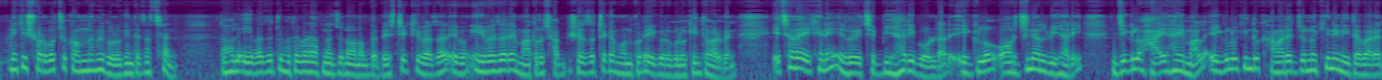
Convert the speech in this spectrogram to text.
আপনি কি সর্বোচ্চ কম দামে গরু কিনতে চাচ্ছেন? তাহলে এই বাজারটি হতে পারে আপনার জন্য ওয়ান অফ দ্য বেস্ট একটি বাজার এবং এই বাজারে মাত্র ছাব্বিশ হাজার টাকা মন করে এই গরুগুলো কিনতে পারবেন। এছাড়া এখানে রয়েছে বিহারি বোল্ডার, এগুলো অরিজিনাল বিহারি, যেগুলো হাই হাই মাল, এগুলো কিন্তু খামারের জন্য কিনে নিতে পারেন।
